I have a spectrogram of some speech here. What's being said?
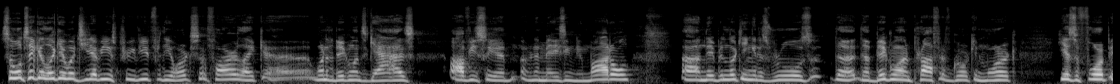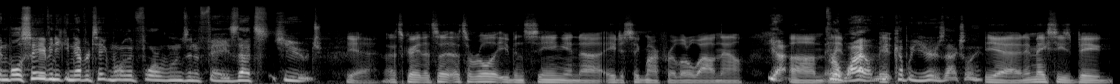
So we'll take a look at what GW has previewed for the Orcs so far. Like uh, one of the big ones, Gaz, obviously a, an amazing new model. Um, they've been looking at his rules. The the big one, Prophet of Gork and Mork, he has a four up invul save and he can never take more than four wounds in a phase. That's huge. Yeah, that's great. That's a that's a rule that you've been seeing in uh, Age of Sigmar for a little while now. Yeah, Um, for a it- while, it- a couple years actually. Yeah, and it makes these big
